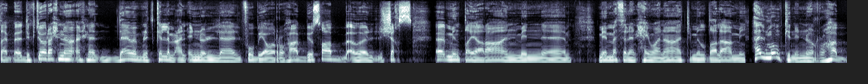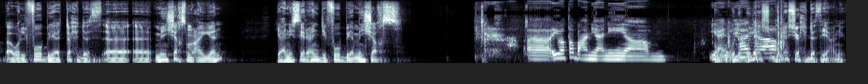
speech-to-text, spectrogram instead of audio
طيب دكتور إحنا إحنا دائما بنتكلم عن إنه الفوبيا والرهاب بيصاب الشخص من طيران من من مثلا حيوانات من ظلام. من هل ممكن إنه الرهاب أو الفوبيا تحدث من شخص معين؟ يعني يصير عندي فوبيا من شخص؟ آه أيوه طبعا يعني يعني وليش هذا وليش يحدث يعني؟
